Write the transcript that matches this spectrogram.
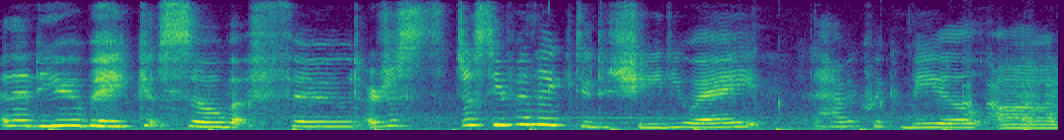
And then you make some food or just just even like do the cheaty way. Have a quick meal of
